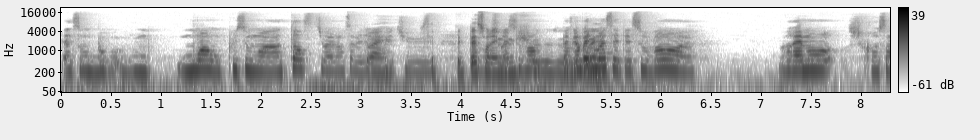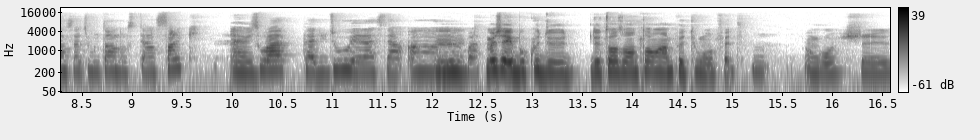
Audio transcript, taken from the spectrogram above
elles sont beaucoup moins ou plus ou moins intenses, tu vois. Genre ça veut dire Ouais, que tu. C'est peut-être pas sur les mêmes souvent. choses. Parce qu'en fait ouais. moi c'était souvent euh, vraiment je ressens ça tout le temps donc c'était un 5. Ah oui. Soit pas du tout et là c'est un 1, un Mm. 2 quoi. Moi j'avais beaucoup de, de temps en temps un peu tout en fait. Mm. En gros, c'est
